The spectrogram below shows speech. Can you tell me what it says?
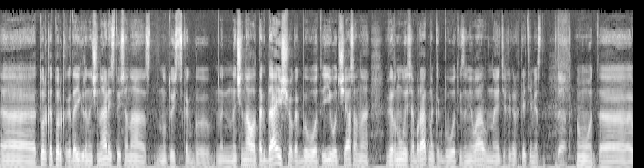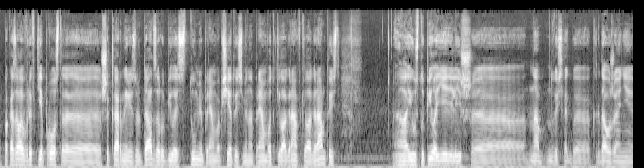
только-только, когда игры начинались, то есть она, ну, то есть как бы начинала тогда еще, как бы вот, и вот сейчас она вернулась обратно, как бы вот, и заняла на этих играх третье место. Да. Вот. Э, показала в рывке просто э, шикарный результат, зарубилась в туме прям вообще, то есть именно прям вот килограмм в килограмм, то есть э, и уступила ей лишь э, на, ну, то есть, как бы, когда уже они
